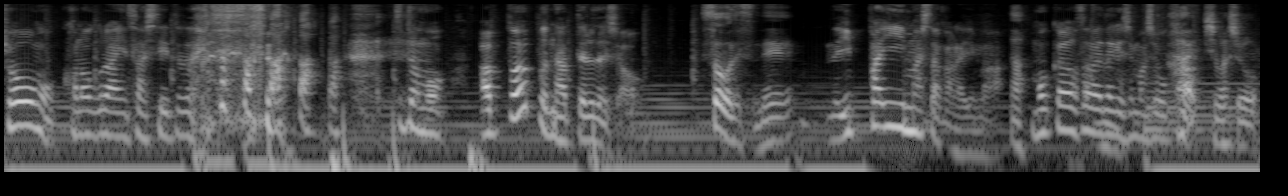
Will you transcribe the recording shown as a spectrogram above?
今日もこのぐらいにさせていただいて ちょっともうアップアップになってるでしょ？そうですね。でいっぱい言いましたから今。あ。もう一回おさらいだけしましょうか、はいしましょ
